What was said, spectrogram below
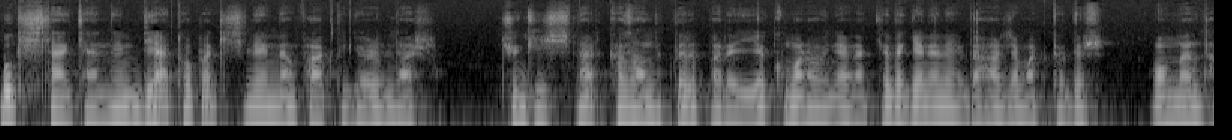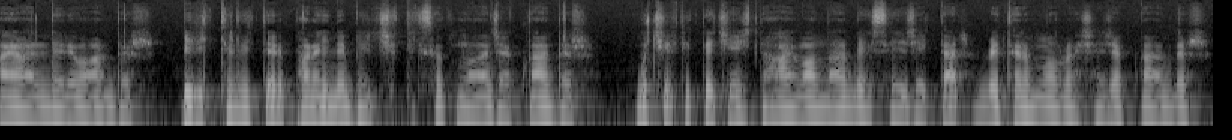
Bu kişiler kendilerini diğer toprak işçilerinden farklı görürler. Çünkü işçiler kazandıkları parayı ya kumar oynayarak ya da genel evde harcamaktadır. Onların hayalleri vardır. Biriktirdikleri parayla bir çiftlik satın alacaklardır. Bu çiftlikte çeşitli hayvanlar besleyecekler ve tarımla uğraşacaklardır.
